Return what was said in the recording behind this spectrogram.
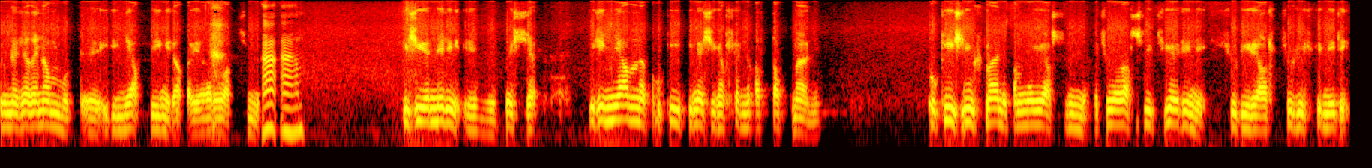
уналеринэрмут илинниарпиингилақаяралуартими аа аа кисианнили тасса илинниарне укииппингасигерланнеқартармаани укисиусмаани парнагиарсинни атуарсиитигалини сулилиар сулиллинили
